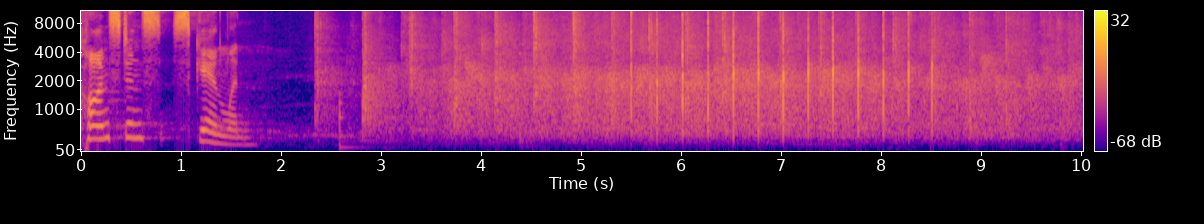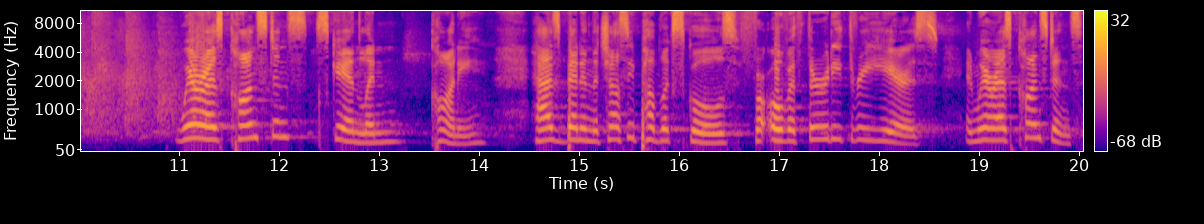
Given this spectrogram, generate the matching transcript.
Constance Scanlon. Whereas Constance Scanlon, Connie, has been in the Chelsea Public Schools for over 33 years, and whereas Constance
